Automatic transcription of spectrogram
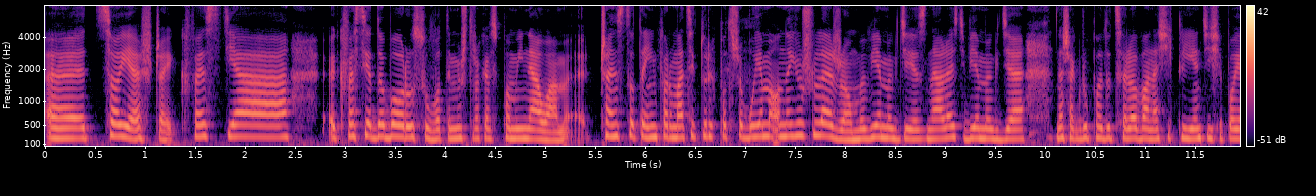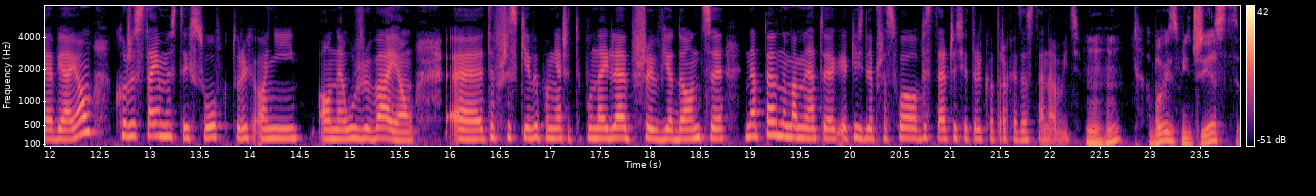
E, co jeszcze? Kwestia, kwestia doboru słów, o tym już trochę wspominałam. Często te informacje, których potrzebujemy, one już leżą. My wiemy, gdzie je znaleźć, wiemy, gdzie nasza grupa docelowa, nasi klienci się pojawiają. Korzystajmy z tych słów, których oni, one używają. E, te wszystkie wypełniacze typu najlepszy, wiodący, na pewno mamy na to jakieś lepsze słowo, wystarczy się tylko trochę zastanowić. Mhm. A powiedz mi, czy jest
